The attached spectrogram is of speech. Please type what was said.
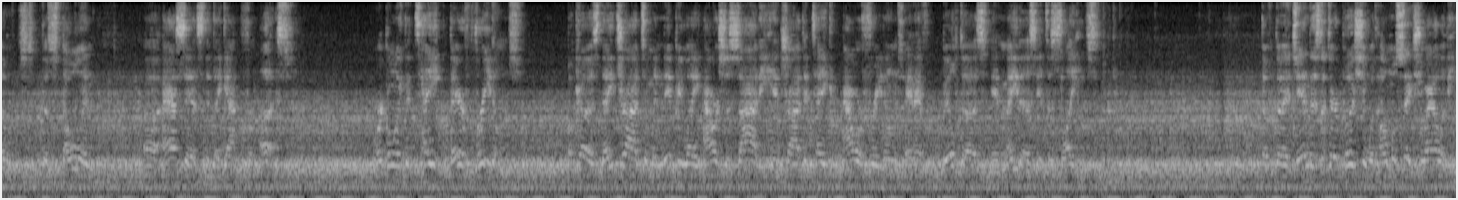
the, the stolen uh, assets that they got from us. We're going to take their freedoms because they tried to manipulate our society and tried to take our freedoms and have built us and made us into slaves. The, the agendas that they're pushing with homosexuality,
